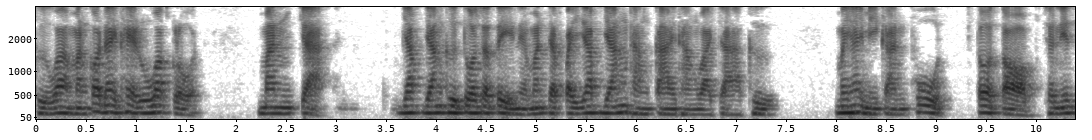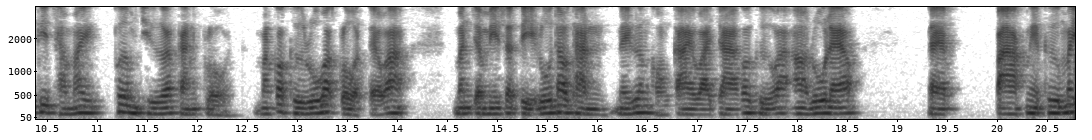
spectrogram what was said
คือว่ามันก็ได้แค่รู้ว่าโกรธ มันจะยับยั้งคือตัวสติเนี่ย มันจะไปยับยั้งทางกายทางวาจาคือ ไม่ให้มีการพูด โต้ตอบชนิดที่ทำให้เพิ่มเชื้อการโกรธ มันก็คือรู้ว่าโกรธแต่ว่ามันจะมีสติรู้เท่าทันในเรื่องของกายวาจา ก็คือว่าอ้าวรู้แล้ว แต่ปากเนี่ยคือไม่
